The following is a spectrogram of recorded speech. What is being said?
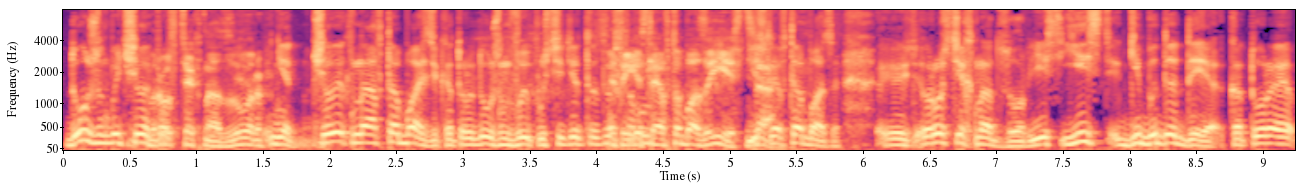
Должен быть человек... Ростехнадзор. Нет, человек на автобазе, который должен выпустить этот Это если автобаза есть. Если да. автобаза. Э, Ростехнадзор, есть, есть ГИБДД, которая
